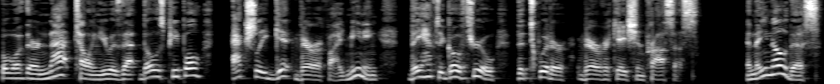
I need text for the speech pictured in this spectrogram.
but what they're not telling you is that those people actually get verified, meaning they have to go through the Twitter verification process. And they know this,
